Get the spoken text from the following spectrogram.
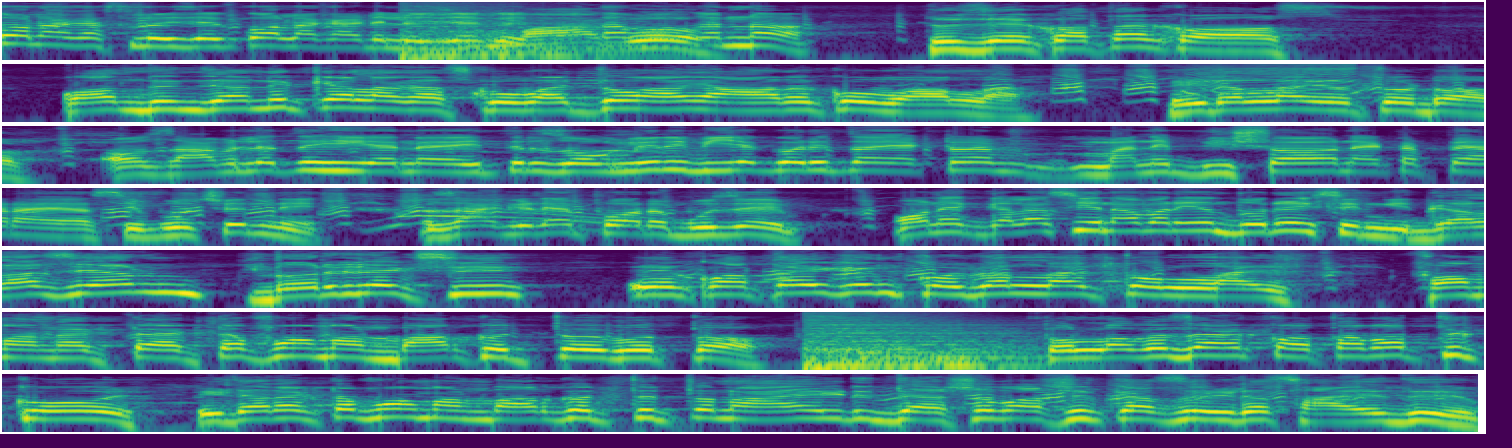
কলা গাছ লই যায় কলা কাটি লই যায়। কথা মাগো বলছেন না? তুই যে কথা কস কোন দিন জানি কেলা গাছ কোবাই তো আয় আর কো আল্লাহ। এটা লাই তো ডর। ও জামিলে তো হিয়ে না ইতির জঙ্গলির বিয়ে করি তো একটা মানে ভীষণ একটা প্যারায় আছে বুঝছেন নি? জাগিটায় পরে বুঝে। অনেক গেলাসিন আবার ধরে রেখেছেন কি? গ্যালাসিয়ান ধরে রাখছি। এ কথাই কেন কইবার লাই তোর লাই? ফমান একটা একটা ফমান বার করতে হইব তো। তোর লগে যা কথাবার্তা কই এটার একটা ফমান বার করতে তো না এটা দেশবাসীর কাছে এটা চাই দিম।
